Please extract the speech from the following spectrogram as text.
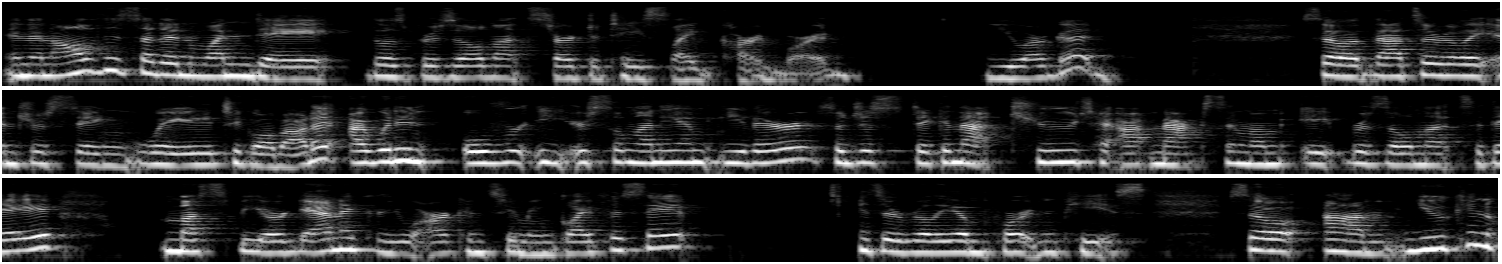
and then all of a sudden, one day, those Brazil nuts start to taste like cardboard. You are good. So that's a really interesting way to go about it. I wouldn't overeat your selenium either. So just stick in that two to at maximum eight Brazil nuts a day. Must be organic or you are consuming glyphosate. It's a really important piece. So um, you can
